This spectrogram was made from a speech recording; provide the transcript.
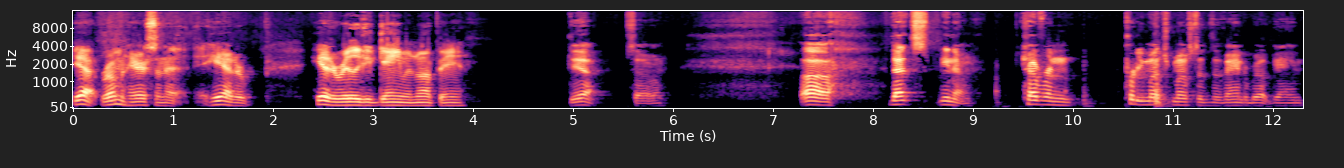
Yeah, Roman Harrison. uh, He had a he had a really good game in my opinion. Yeah. So uh that's, you know, covering pretty much most of the Vanderbilt game.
